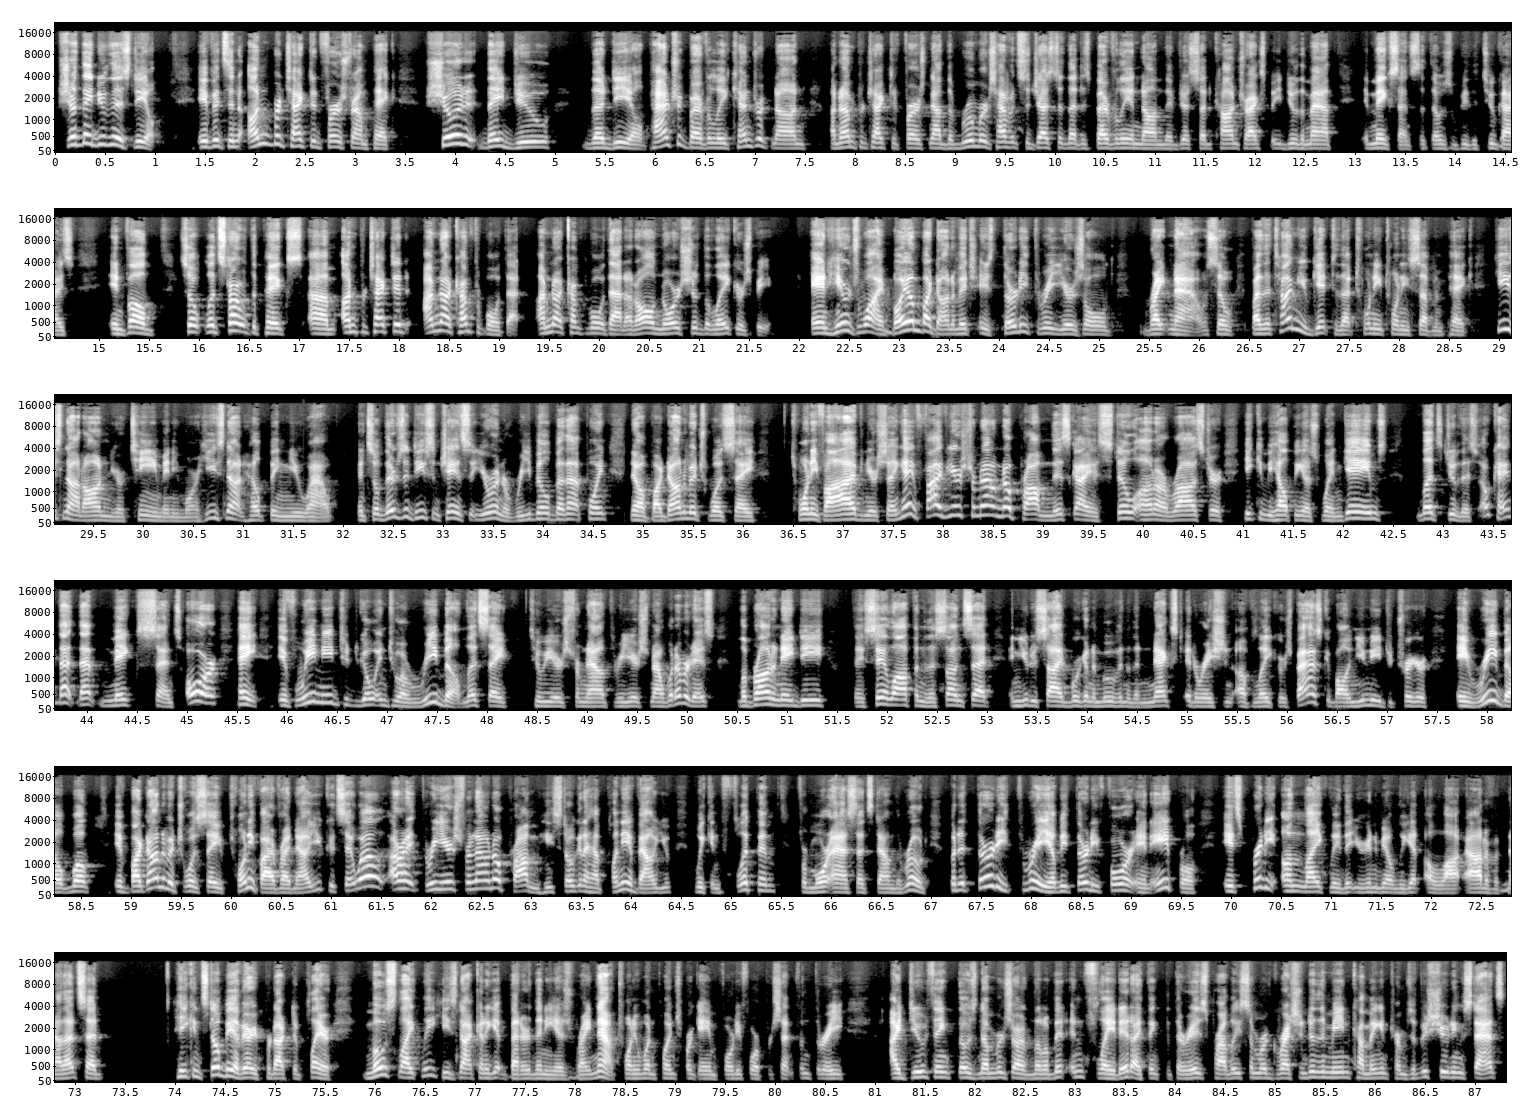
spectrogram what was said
should they do this deal? If it's an unprotected first round pick, should they do the deal? Patrick Beverley, Kendrick Nunn, an unprotected first. Now, the rumors haven't suggested that it's Beverley and Nunn. They've just said contracts, but you do the math. It makes sense that those would be the two guys involved. So let's start with the picks. Um, unprotected, I'm not comfortable with that. I'm not comfortable with that at all, nor should the Lakers be. And here's why Bojan Bogdanovic is 33 years old right now. So by the time you get to that 2027 pick, he's not on your team anymore. He's not helping you out. And so there's a decent chance that you're in a rebuild by that point. Now, if Bogdanovic was, say, 25 and you're saying, hey, five years from now, no problem. This guy is still on our roster. He can be helping us win games. Let's do this. Okay, that that makes sense. Or hey, if we need to go into a rebuild, let's say two years from now, three years from now, whatever it is, LeBron and AD they sail off into the sunset, and you decide we're going to move into the next iteration of Lakers basketball, and you need to trigger a rebuild. Well, if Bogdanovic was, say, 25 right now, you could say, well, all right, three years from now, no problem. He's still going to have plenty of value. We can flip him for more assets down the road. But at 33, he'll be 34 in April. It's pretty unlikely that you're going to be able to get a lot out of him. Now, that said, he can still be a very productive player. Most likely, he's not going to get better than he is right now 21 points per game, 44% from three. I do think those numbers are a little bit inflated. I think that there is probably some regression to the mean coming in terms of his shooting stats.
